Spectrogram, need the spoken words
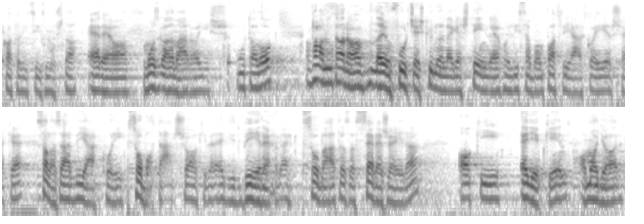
katolicizmusnak erre a mozgalmára is utalok. Valamint arra nagyon furcsa és különleges tényre, hogy Lisszabon patriárka érseke, Szalazár diákkori szobatársa, akivel együtt bérelnek szobát, az a Szerezseire, aki egyébként a magyar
